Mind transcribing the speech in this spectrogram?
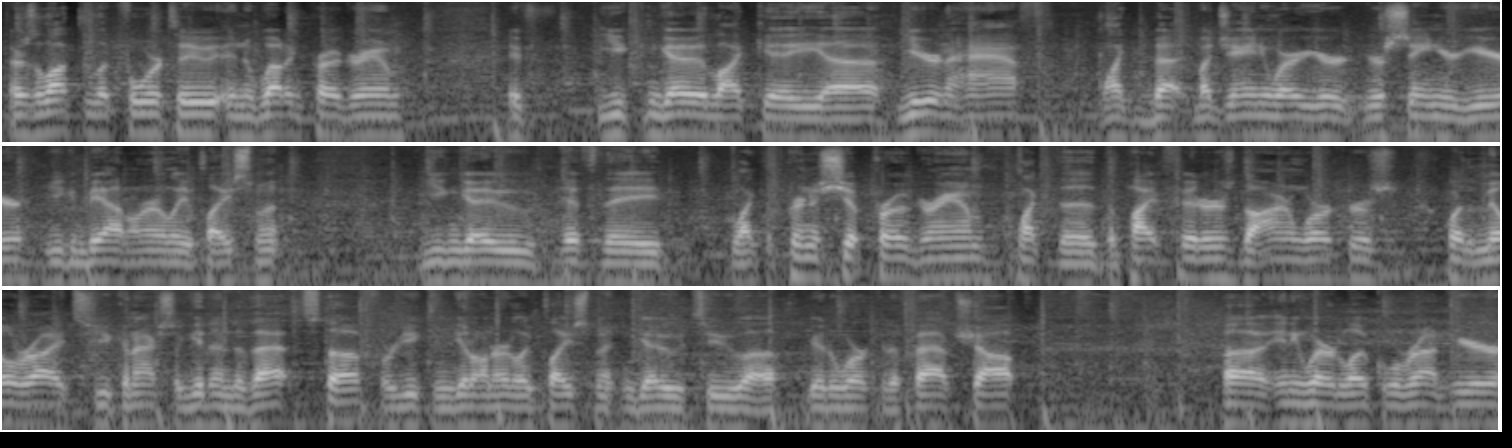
There's a lot to look forward to in the welding program. If you can go like a uh, year and a half, like by, January your, your senior year, you can be out on early placement. You can go if the like the apprenticeship program, like the, the pipe fitters, the iron workers, or the millwrights, you can actually get into that stuff, or you can get on early placement and go to uh, go to work at a fab shop. Uh, anywhere local around here,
